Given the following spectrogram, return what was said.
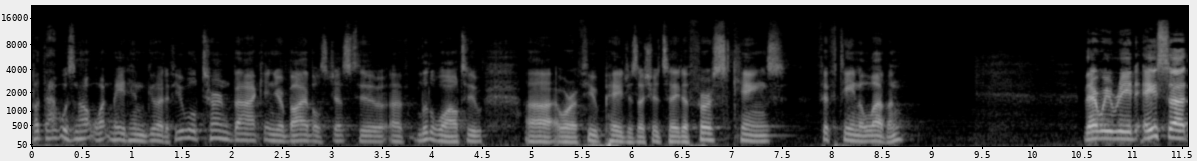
but that was not what made him good. If you will turn back in your Bibles just to a little while to, uh, or a few pages, I should say, to 1 Kings 15:11. There we read, Asa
